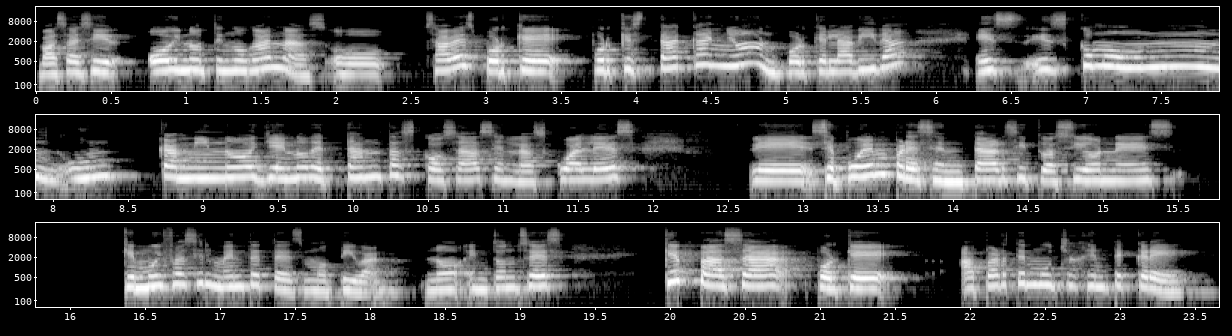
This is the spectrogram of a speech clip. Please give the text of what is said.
vas a decir, hoy no tengo ganas o ¿sabes? Porque, porque está cañón, porque la vida es, es como un, un, camino lleno de tantas cosas en las cuales eh, se pueden presentar situaciones que muy fácilmente te desmotivan, ¿no? Entonces, ¿qué pasa? Porque aparte mucha gente cree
